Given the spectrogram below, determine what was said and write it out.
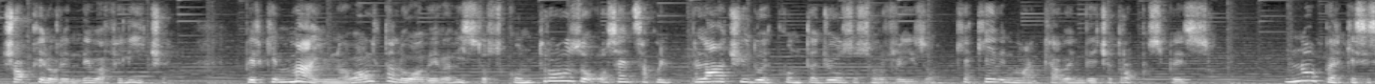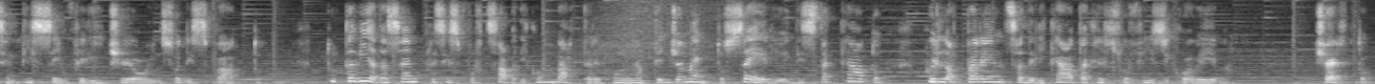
ciò che lo rendeva felice perché mai una volta lo aveva visto scontroso o senza quel placido e contagioso sorriso che a Kevin mancava invece troppo spesso. Non perché si sentisse infelice o insoddisfatto, tuttavia da sempre si sforzava di combattere con un atteggiamento serio e distaccato quell'apparenza delicata che il suo fisico aveva. Certo,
